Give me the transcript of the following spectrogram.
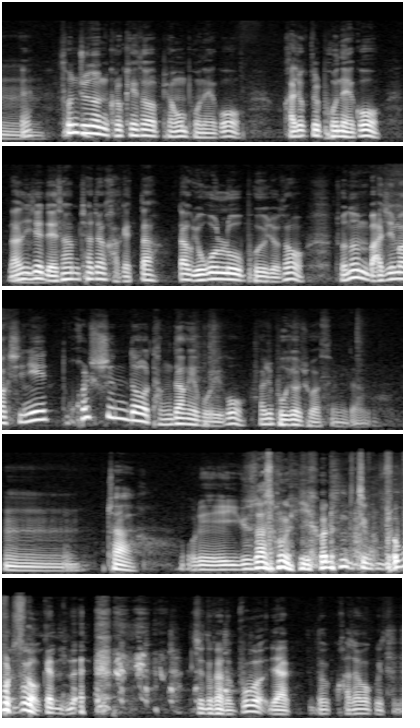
음. 네? 손주는 그렇게 해서 병원 보내고 가족들 보내고 나는 이제 내 삶 찾아가겠다. 딱 요걸로 보여줘서 저는 마지막 씬이 훨씬 더 당당해 보이고 아주 보기가 좋았습니다. 음. 자, 우리 유사성에 이거는 지금 물어볼 수가 없겠는데. 진우가 너 뽑아, 야, 너 과자 먹고 있어.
